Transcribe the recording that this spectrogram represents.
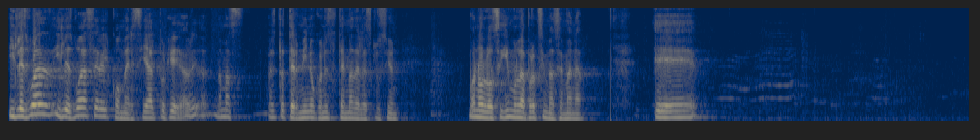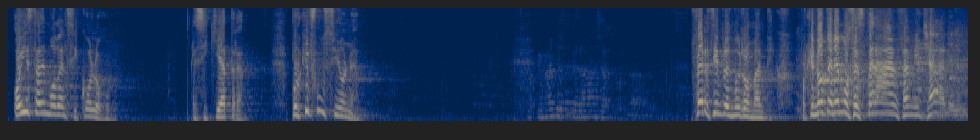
Y les voy a, y les voy a hacer el comercial, porque nada más, ahorita termino con este tema de la exclusión. Bueno, lo seguimos la próxima semana. Eh, hoy está de moda el psicólogo, el psiquiatra. ¿Por qué funciona? Fer siempre es muy romántico, porque no tenemos esperanza, mi Charlie.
